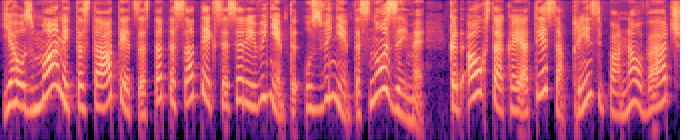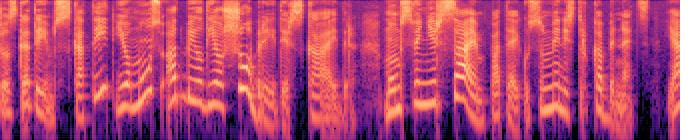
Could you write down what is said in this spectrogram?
ja uz mani tas tā attiecas, tad tas attieksies arī viņiem, uz viņiem. Tas nozīmē, ka augstākajā tiesā principā nav vērts šos gadījumus skatīt, jo mūsu atbilde jau šobrīd ir skaidra. Mums viņi ir saima pateikusi un ministru kabinets. Ja?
